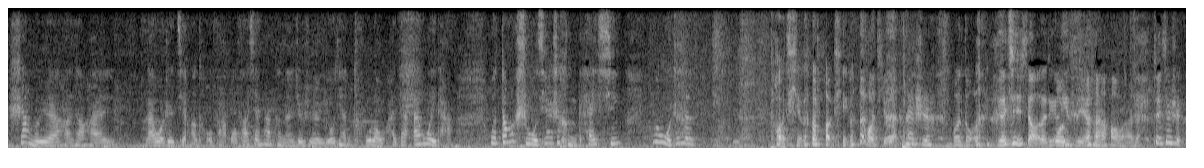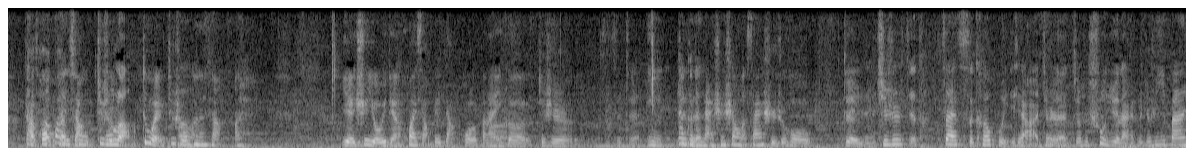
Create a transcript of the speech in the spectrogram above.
上个月好像还。来我这剪了头发，我发现他可能就是有点秃了，我还在安慰他。我当时我竟然是很开心，因为我真的 跑题了，跑题了，跑题了但是我懂了，格局小的这个例子也蛮好玩的。对，就是打破幻想，就是对，就是我可嗯能想，哎，也是有一点幻想被打破了。本来一个就是，对对，一但可能男生上了三十之后，对，其实这在此科普一下，就是就是数据来说，就是一般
